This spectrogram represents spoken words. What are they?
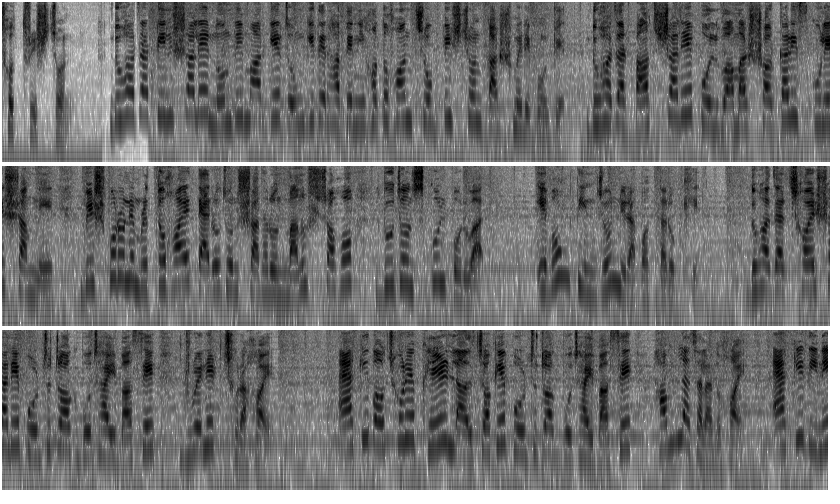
ছত্রিশ জন। দু হাজার তিন সালে নন্দীমার্গে জঙ্গিদের হাতে নিহত হন চব্বিশ জন কাশ্মীরি পণ্ডিত। দু হাজার পাঁচ সালে পুলওয়ামার সরকারি স্কুলের সামনে বিস্ফোরণে মৃত্যু হয় তেরো জন সাধারণ মানুষ সহ দুজন স্কুল পড়ুয়ার এবং তিনজন নিরাপত্তারক্ষী। দু হাজার ছয় সালে পর্যটক বোঝাই বাসে গ্রেনেড ছোড়া হয়। একই বছরে ফের লালচকে পর্যটক বোঝাই বাসে হামলা চালানো হয়। একই দিনে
